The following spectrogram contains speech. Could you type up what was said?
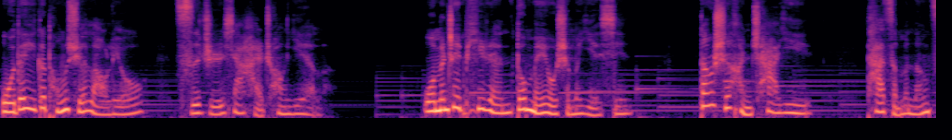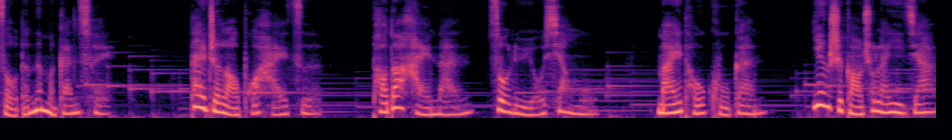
我的一个同学老刘辞职下海创业了。我们这批人都没有什么野心，当时很诧异，他怎么能走得那么干脆，带着老婆孩子，跑到海南做旅游项目，埋头苦干，硬是搞出来一家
